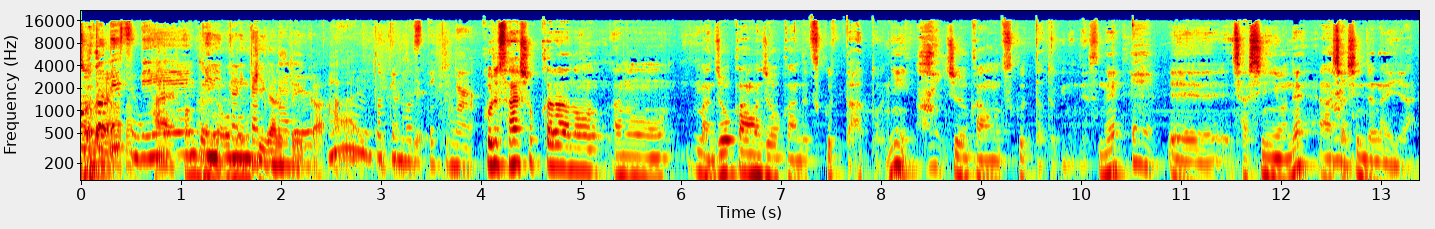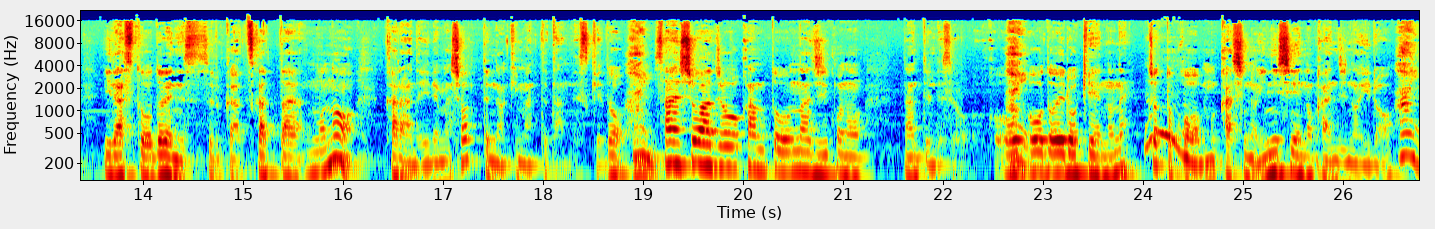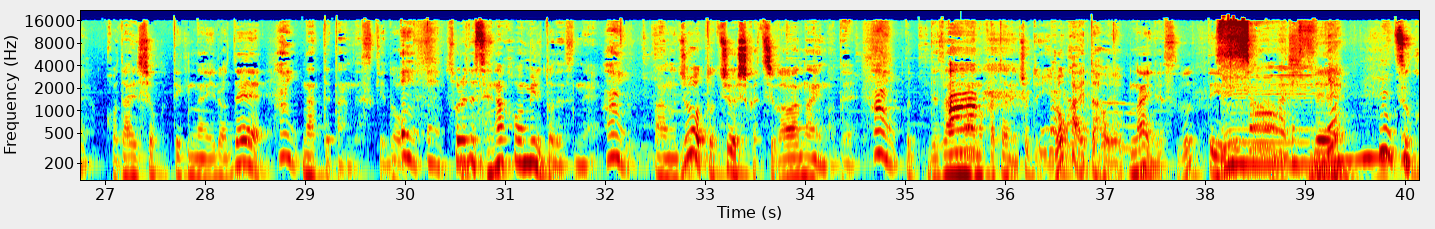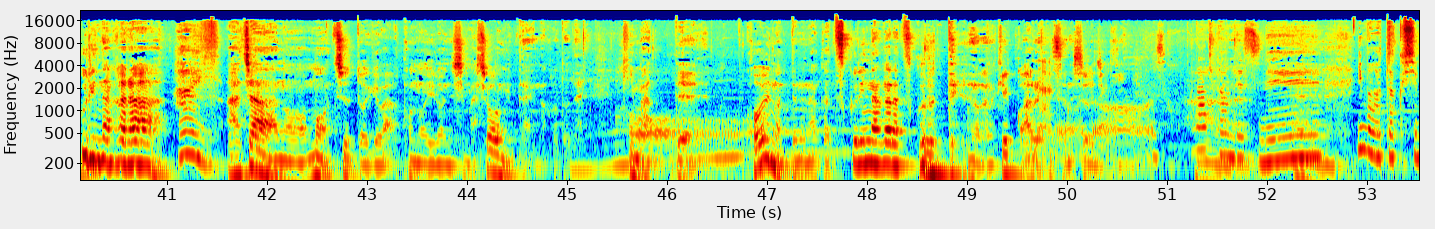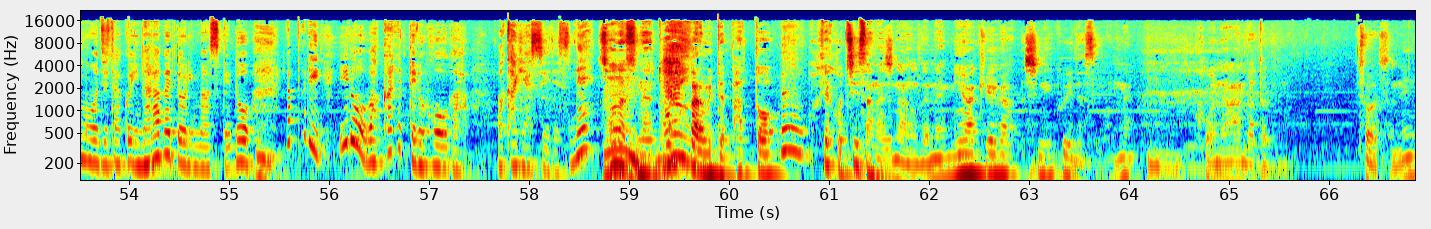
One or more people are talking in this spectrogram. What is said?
本当ですね、はい、本当に趣があるというか、うん、とても素敵な。これ最初からあのあのまあ、上巻は上巻で作った後に、はい、中巻を作った時にですね、ええ。えー、写真をねあ写真じゃないや、はい、イラストをどれにするか使ったものをカラーで入れましょうっていうのは決まってたんですけど、はい、最初は上巻と同じこのなんていうんですよはい、黄土色系のねちょっとこう、昔の古の感じの色、はい、古代色的な色でなってたんですけど、はい、それで背中を見るとですね、はい、あの上と中しか違わないので、はい、デザイナーの方にちょっと色変えた方がよくないですっていう話で、ね、作りながら、はい、あじゃああのもう中と下はこの色にしましょうみたいなことで決まって。こういうのってねなんか作りながら作るっていうのが結構あるんですよね正直だったんですね、えー、今私も自宅に並べておりますけど、うん、やっぱり色分かれてる方が分かりやすいですね。そうですね、遠くから見てパッと、はい、結構小さな字なのでね見分けがしにくいですもんね、こう並んだ時に。そうですね、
